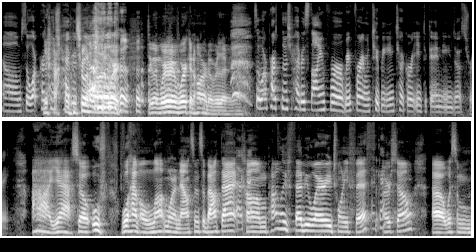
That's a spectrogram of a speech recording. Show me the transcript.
Um, so what Yeah, partnership have we're you doing a lot of work. doing, we're working hard over there. Yeah. So what partnership have you signed for Reframe to be integrated into gaming industry? Ah, yeah. So, oof, we'll have a lot more announcements about that Okay. come probably February 25th Okay. or so, uh, with some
